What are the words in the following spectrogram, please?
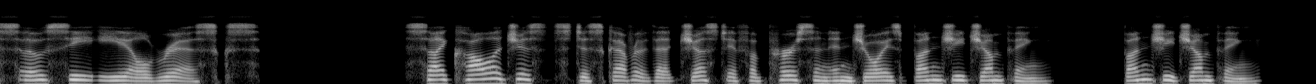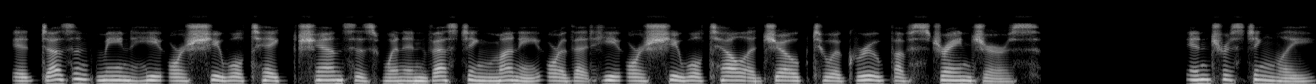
social risks. Psychologists discover that just if a person enjoys bungee jumping, bungee jumping, it doesn't mean he or she will take chances when investing money or that he or she will tell a joke to a group of strangers. Interestingly,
